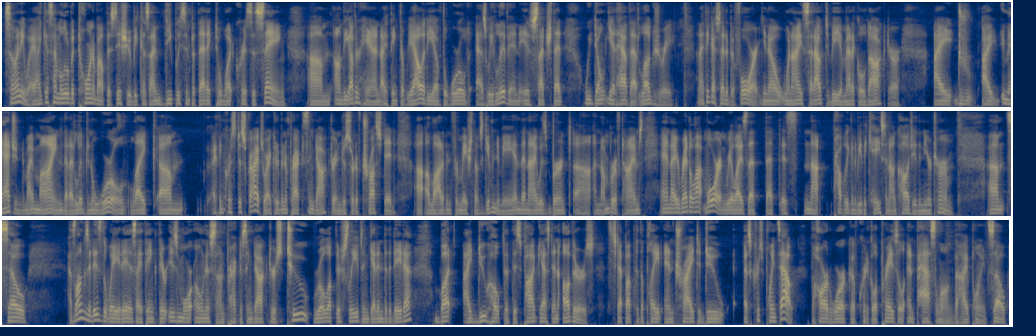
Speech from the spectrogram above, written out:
So, anyway, I guess I'm a little bit torn about this issue because I'm deeply sympathetic to what Chris is saying. Um, on the other hand, I think the reality of the world as we live in is such that we don't yet have that luxury. And I think I said it before, you know, when I set out to be a medical doctor, I, drew, I imagined in my mind that I lived in a world like um, I think Chris describes, where I could have been a practicing doctor and just sort of trusted uh, a lot of information that was given to me. And then I was burnt uh, a number of times, and I read a lot more and realized that that is not probably going to be the case in oncology in the near term. Um, so, as long as it is the way it is, I think there is more onus on practicing doctors to roll up their sleeves and get into the data. But I do hope that this podcast and others step up to the plate and try to do, as Chris points out, the hard work of critical appraisal and pass along the high points. So,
